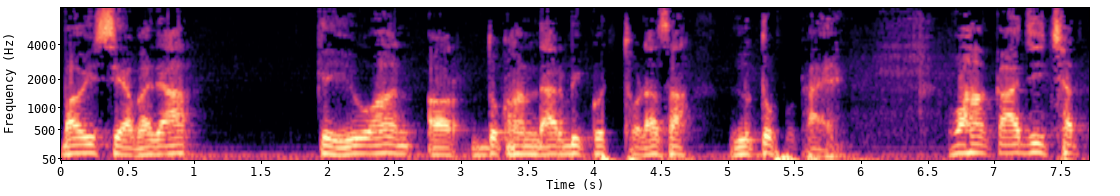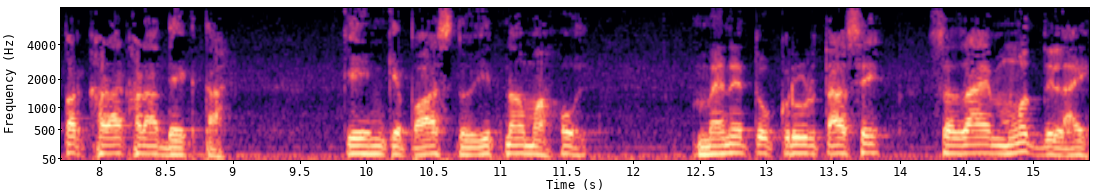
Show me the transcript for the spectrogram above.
भविष्य बाज़ार के युवान और दुकानदार भी कुछ थोड़ा सा लुत्फ उठाए। वहाँ काजी छत पर खड़ा खड़ा देखता है कि इनके पास तो इतना माहौल। मैंने तो क्रूरता से सजाए मौत दिलाई,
